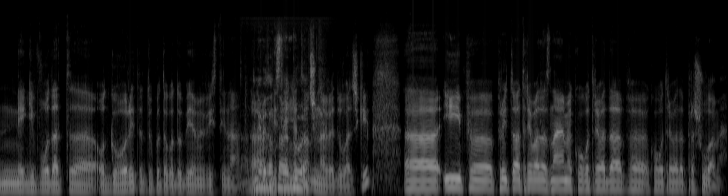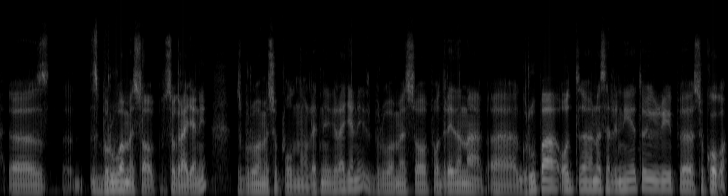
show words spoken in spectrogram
не ги водат одговорите, туку да го добиеме вистина да, не мислењето наведувачки. И при тоа треба да знаеме кого треба да кого треба да прашуваме. Зборуваме со со граѓани, зборуваме со полнолетни граѓани, зборуваме со подредена група од населението или со кого.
